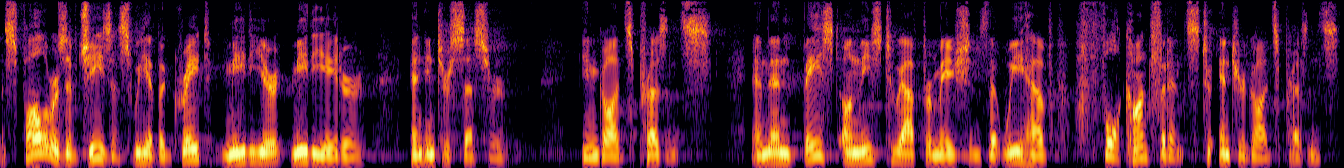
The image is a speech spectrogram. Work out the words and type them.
As followers of Jesus, we have a great mediator and intercessor in God's presence. And then, based on these two affirmations, that we have full confidence to enter God's presence,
